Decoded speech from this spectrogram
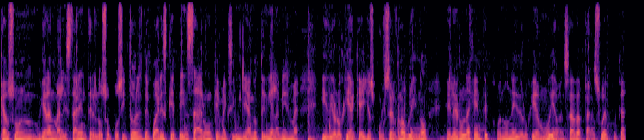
causó un gran malestar entre los opositores de Juárez que pensaron que Maximiliano tenía la misma ideología que ellos por ser noble y no. Él era una gente con una ideología muy avanzada para su época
